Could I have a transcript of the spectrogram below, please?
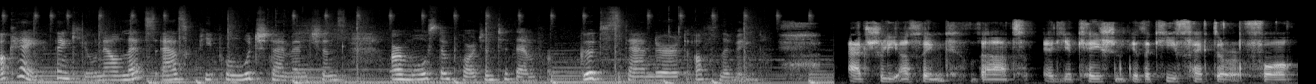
Okay, thank you. Now let's ask people which dimensions are most important to them for good standard of living. Actually, I think that education is a key factor for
